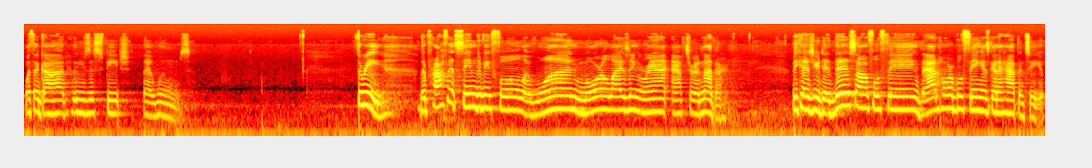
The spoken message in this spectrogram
with a God who uses speech that wounds? Three, the prophets seem to be full of one moralizing rant after another. Because you did this awful thing, that horrible thing is going to happen to you.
